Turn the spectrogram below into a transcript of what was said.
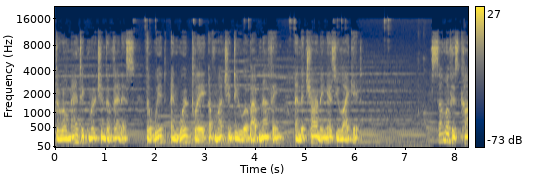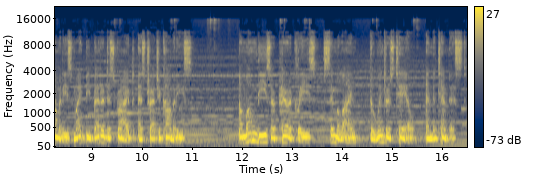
The Romantic Merchant of Venice, the wit and wordplay of Much Ado About Nothing, and the charming As You Like It. Some of his comedies might be better described as tragicomedies. Among these are Pericles, Cymbeline, The Winter's Tale, and The Tempest.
